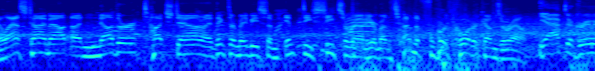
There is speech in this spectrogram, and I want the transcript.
The last time out, another touchdown. I think there may be some empty seats around here by the time the fourth quarter comes around. Yeah, I have to agree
